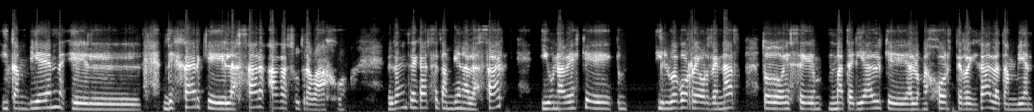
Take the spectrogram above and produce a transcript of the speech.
y también el dejar que el azar haga su trabajo, ¿verdad? Entregarse también al azar y una vez que y luego reordenar todo ese material que a lo mejor te regala también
